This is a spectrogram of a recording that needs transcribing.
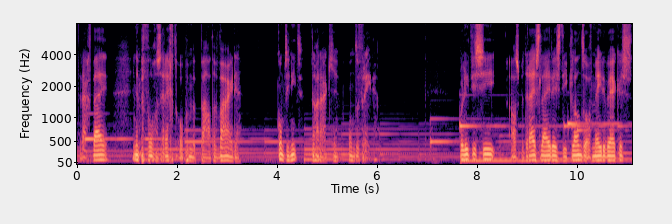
draagt bij en hebt vervolgens recht op een bepaalde waarde. Komt die niet, dan raak je ontevreden. Politici als bedrijfsleiders die klanten of medewerkers,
